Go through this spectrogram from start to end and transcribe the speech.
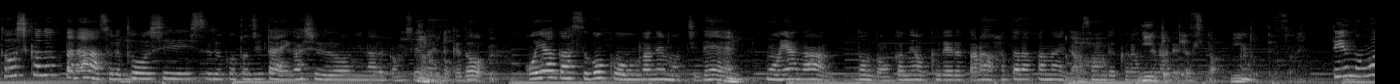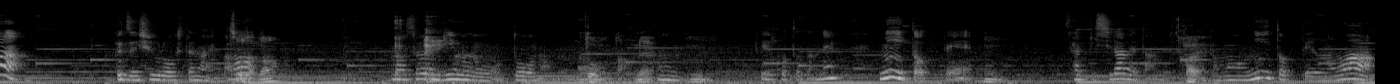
投資家だったらそれうん投資すること自体が就労になるかもしれないんだけど親がすごく大金持ちで、もう親がどんどんお金をくれるから働かないで遊んで暮らせられる人だニートうん。ってやつだね、っていうのは別に就労してないから。そうだな。まあそれは義務をどうなんだろうどうなんだろうね。うん。うん。っていうことだねニートってうん。さっき調べたんですけれども、ニートっていうのは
